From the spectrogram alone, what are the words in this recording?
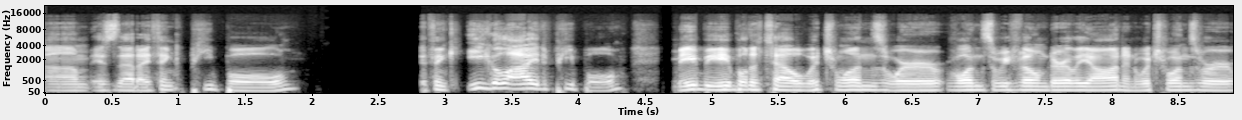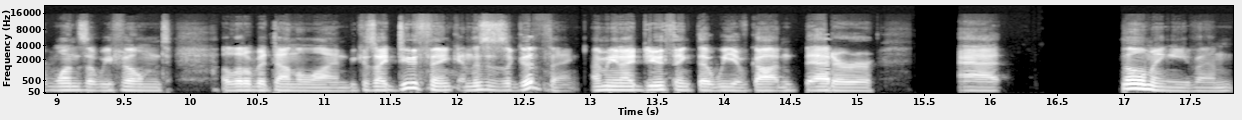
um, is that I think people, I think eagle-eyed people may be able to tell which ones were ones we filmed early on and which ones were ones that we filmed a little bit down the line. Because I do think, and this is a good thing. I mean, I do think that we have gotten better at filming even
